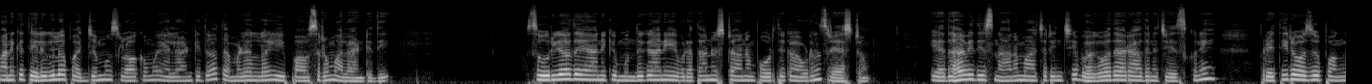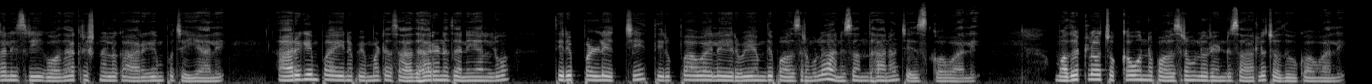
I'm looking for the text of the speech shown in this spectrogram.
మనకి తెలుగులో పద్యము శ్లోకము ఎలాంటిదో తమిళంలో ఈ పాసురం అలాంటిది. సూర్యోదయానికి ముందుగానే ఈ వ్రతానుష్ఠానం పూర్తి కావడం శ్రేష్టం. యథావిధి స్నానం ఆచరించి భగవదారాధన చేసుకుని ప్రతిరోజు పొంగలి శ్రీ గోదాకృష్ణులకు ఆరగింపు చేయాలి. ఆరగింపు అయిన పిమ్మట సాధారణ తనియంలో తిరుప్పళ్ళెచ్చి తిరుప్పావైల ఇరవై ఎనిమిది పావసరములు అనుసంధానం చేసుకోవాలి. మొదట్లో చుక్క ఉన్న పాసురములు రెండుసార్లు చదువుకోవాలి.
